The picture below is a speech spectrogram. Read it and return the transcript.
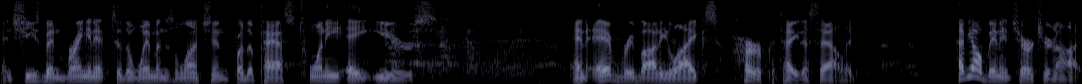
And she's been bringing it to the women's luncheon for the past 28 years. And everybody likes her potato salad. Have y'all been in church or not?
